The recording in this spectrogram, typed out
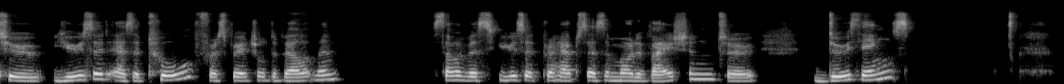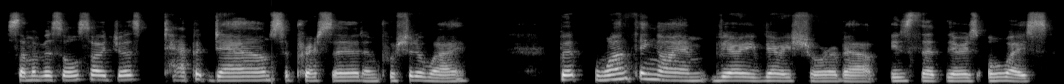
to use it as a tool for spiritual development. Some of us use it perhaps as a motivation to do things some of us also just tap it down, suppress it, and push it away. But one thing I am very, very sure about is that there is always,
